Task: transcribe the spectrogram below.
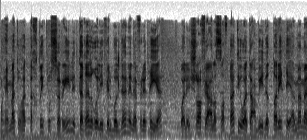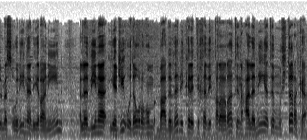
مهمتها التخطيط السري للتغلغل في البلدان الأفريقية والإشراف على الصفقات وتعبيد الطريق أمام المسؤولين الإيرانيين الذين يجيء دورهم بعد ذلك لاتخاذ قرارات علنيه مشتركة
